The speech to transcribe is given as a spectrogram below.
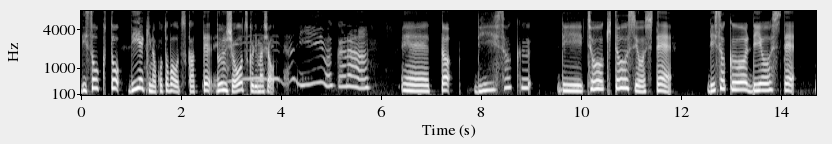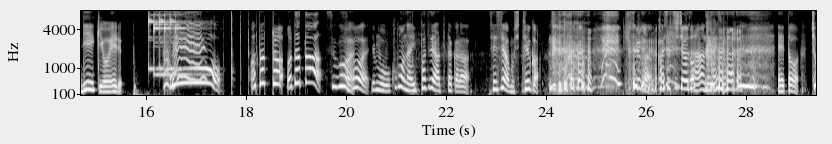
利息と利益の言葉を使って文章を作りましょう。何？わからんえー、っと利息利長期投資をして利息を利用して利益を得る。当たった。当たった！すごい。すごい。でもココナ一発で当てたから先生はもう知ってるから。知ってるから。解説しちゃうぞ。あお願いします。えっと長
